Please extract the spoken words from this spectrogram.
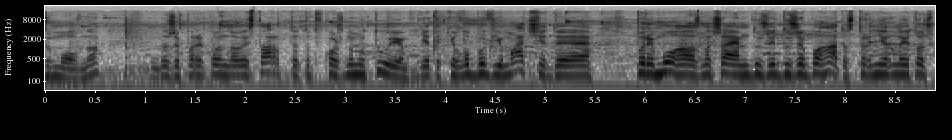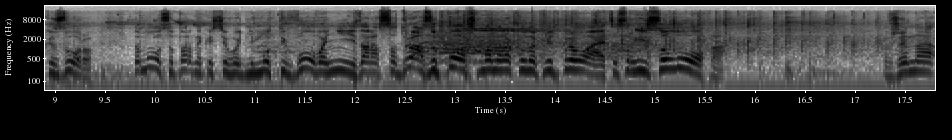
безумовно. Дуже переконливий старт. Тут в кожному турі є такі лобові матчі, де перемога означає дуже дуже багато з турнірної точки зору. Тому суперники сьогодні мотивовані. І зараз одразу Поштман рахунок відкриває. Це Сергій Солоха. Вже на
